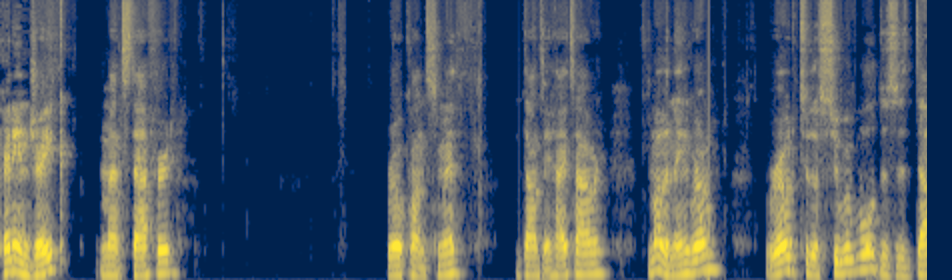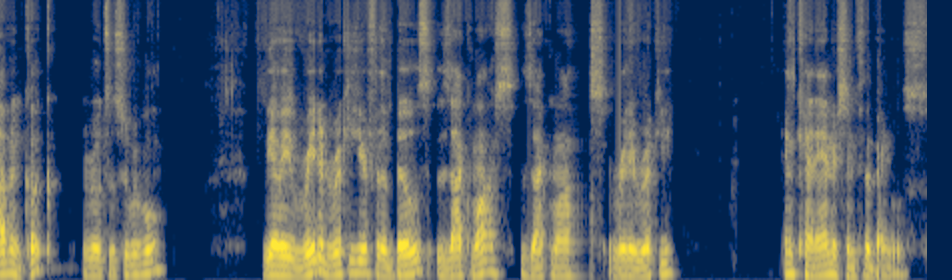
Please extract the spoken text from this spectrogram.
Kenyan Drake, Matt Stafford, Roquan Smith, Dont'a Hightower, Melvin Ingram, Road to the Super Bowl. This is Dalvin Cook, Road to the Super Bowl. We have a rated rookie here for the Bills, Zach Moss. Zach Moss, rated rookie. And Ken Anderson for the Bengals.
